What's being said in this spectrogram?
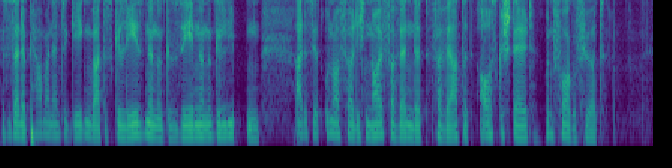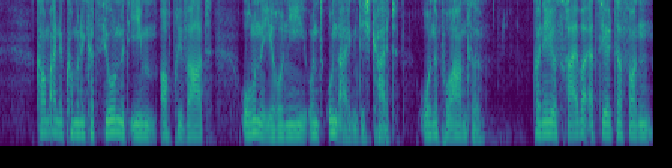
Es ist eine permanente Gegenwart des Gelesenen und Gesehenen und Geliebten. Alles wird unaufhörlich neu verwendet, verwertet, ausgestellt und vorgeführt. Kaum eine Kommunikation mit ihm, auch privat, ohne Ironie und Uneigentlichkeit, ohne Pointe. Cornelius Reiber erzählt davon,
